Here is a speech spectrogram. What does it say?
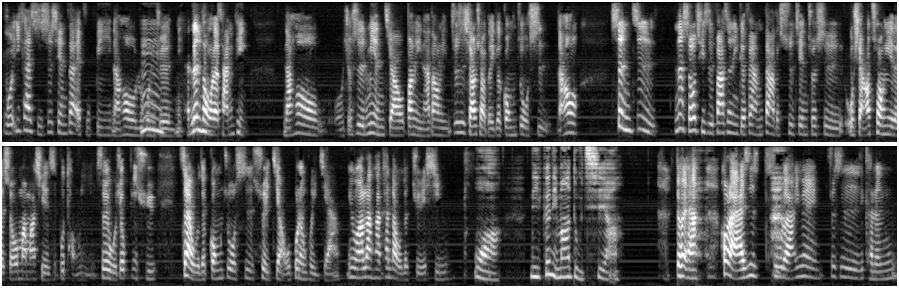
我一开始是先在 FB，然后如果你觉得你很认同我的产品，嗯、然后我就是面交，帮你拿到你就是小小的一个工作室，然后甚至。那时候其实发生一个非常大的事件，就是我想要创业的时候，妈妈其实是不同意，所以我就必须在我的工作室睡觉，我不能回家，因为我要让她看到我的决心。哇，你跟你妈赌气啊？对啊，后来还是输了啊，因为就是可能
